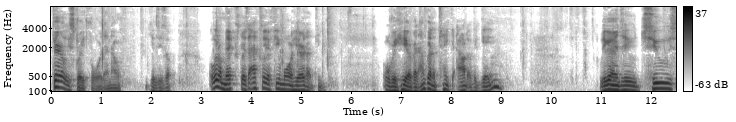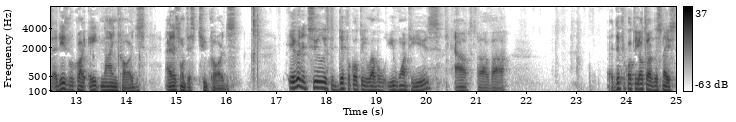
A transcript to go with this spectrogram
Fairly straightforward, I know. Gives these up a little mix. There's actually a few more here that over here that I'm going to take out of the game. We're going to choose, uh, these require eight, nine cards, and this one just two cards. You're going to choose the difficulty level you want to use out of uh, difficulty, also have this nice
